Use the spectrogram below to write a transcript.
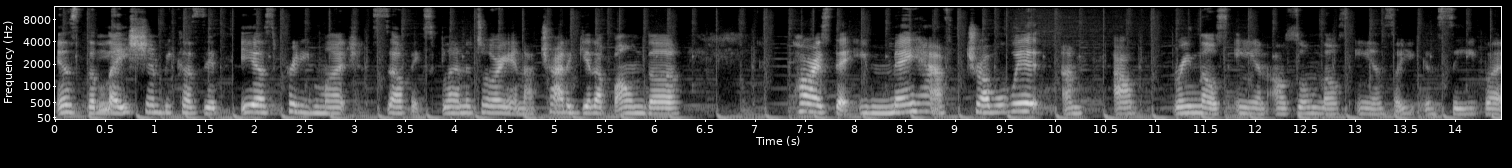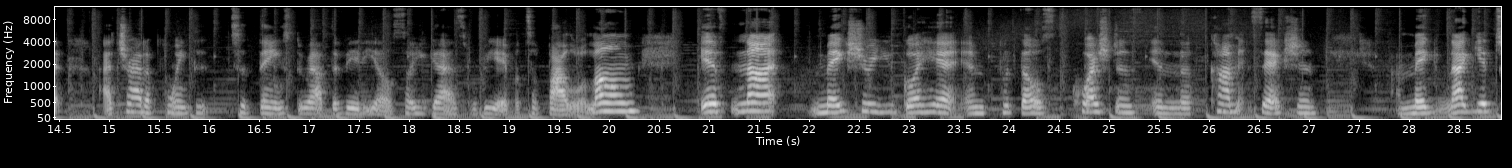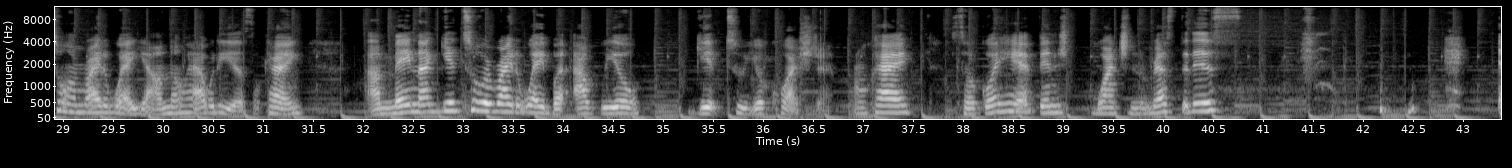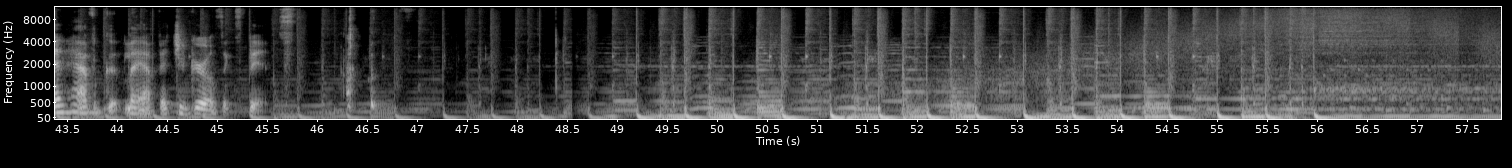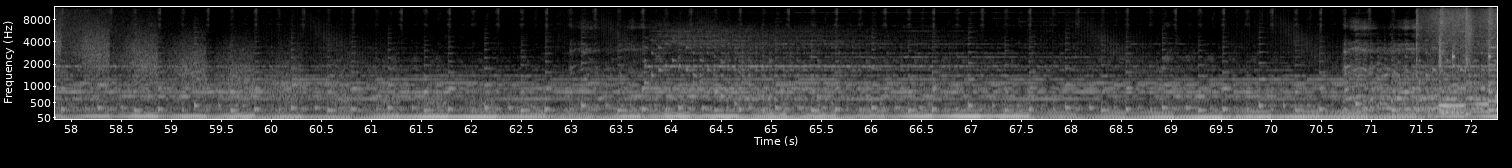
installation because it is pretty much self-explanatory and I try to get up on the parts that you may have trouble with. I'm, I'll bring those in I'll zoom those in so you can see but I try to point to, things throughout the video so you guys will be able to follow along. If not make sure you go ahead and put those questions in the comment section. I may not get to them right away. Y'all know how it is okay? I may not get to it right away but I will get to your question okay? So go ahead finish watching the rest of this and have a good laugh at your girl's expense.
